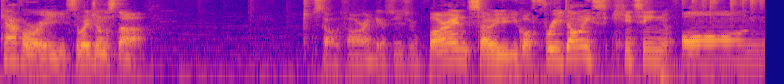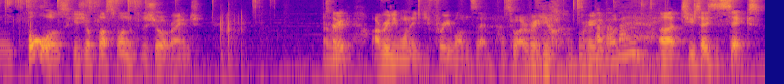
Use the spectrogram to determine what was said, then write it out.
cavalry. So where do you want to start? start the far end as usual. Fire end. So you've got three dice hitting on fours because you're plus one for the short range. I, re- I really wanted three ones then. That's what I really, really want. Ba-ba-ba. Uh, two saves is six.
